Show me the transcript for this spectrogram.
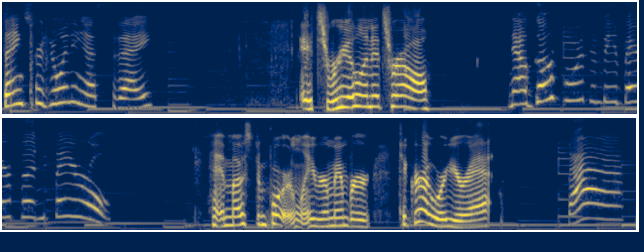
Thanks for joining us today. It's real and it's raw. Now go forth and be barefoot and feral. And most importantly, remember to grow where you're at. Bye.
